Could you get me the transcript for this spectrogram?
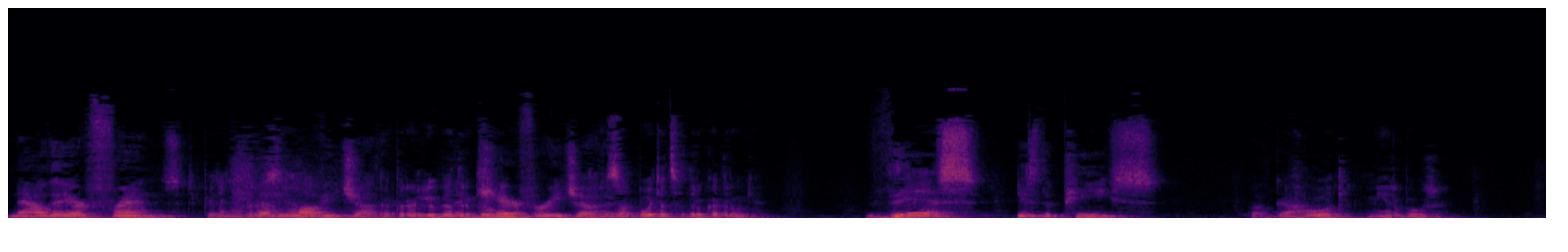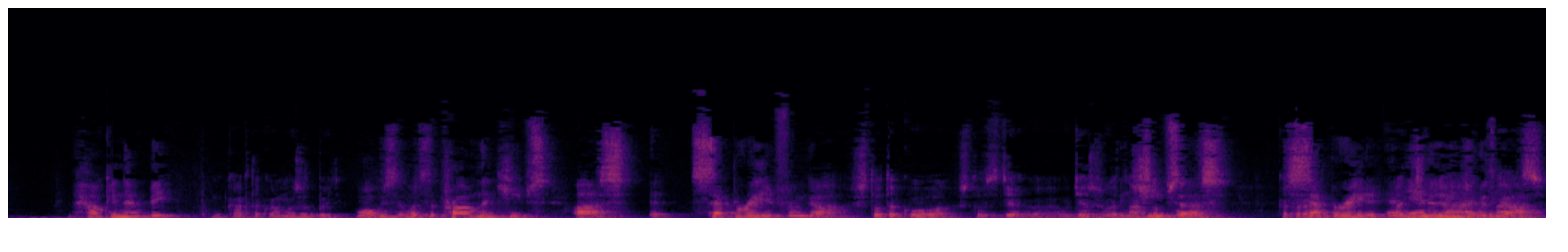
Now they are friends Теперь они that друзья, love each other, которые любят друг care друга, for each other. заботятся друг о друге. This is the peace of God. Вот мир Божий. How can that be? Ну, Как такое может быть? What was what's the problem that keeps us uh, separated from God? Что такого, что э, удерживает нас от Бога, которое separated and enemies отделяет with нас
